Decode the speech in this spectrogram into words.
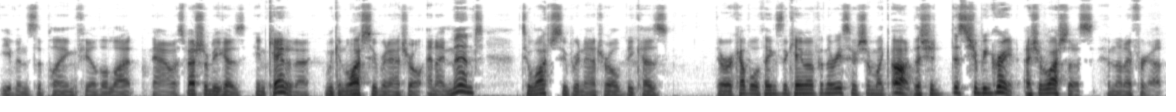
evens the playing field a lot now, especially because in Canada we can watch Supernatural, and I meant to watch Supernatural because there were a couple of things that came up in the research. And I'm like, oh, this should this should be great. I should watch this, and then I forgot.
